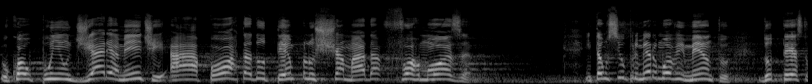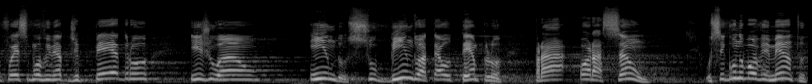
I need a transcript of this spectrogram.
o qual punham diariamente à porta do templo chamada Formosa. Então, se o primeiro movimento do texto foi esse movimento de Pedro e João indo, subindo até o templo para oração, o segundo movimento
